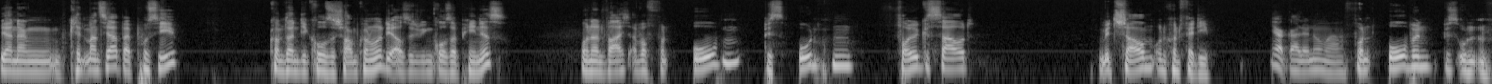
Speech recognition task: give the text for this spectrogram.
Ja, und dann kennt man's ja, bei Pussy kommt dann die große Schaumkanone, die aussieht wie ein großer Penis. Und dann war ich einfach von oben bis unten vollgesaut mit Schaum und Konfetti. Ja, geile Nummer. Von oben bis unten.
